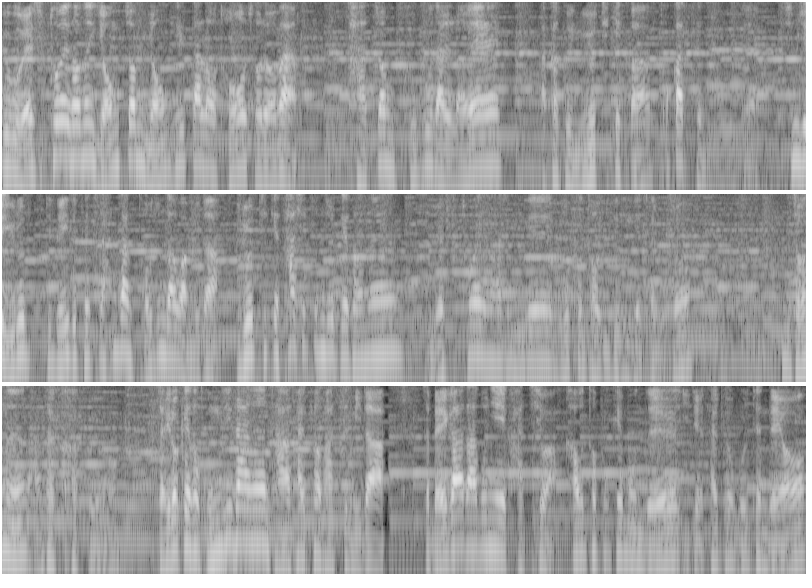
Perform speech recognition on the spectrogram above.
그리고 웹스토어에서는 0.01달러 더 저렴한 4.99달러에 아까 그 유료 티켓과 똑같은 예, 심지어 유료 레이드 패스 한 장 더 준다고 합니다. 유료 티켓 사실 분들께서는 이 웹스토어에서 사시는 게 무조건 더 이득이겠다 그죠? 근데 저는 안 살 것 같고요. 자 이렇게 해서 공지사항은 다 살펴봤습니다. 자 메가 다분이의 가치와 카운터 포켓몬들 이제 살펴볼 텐데요.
